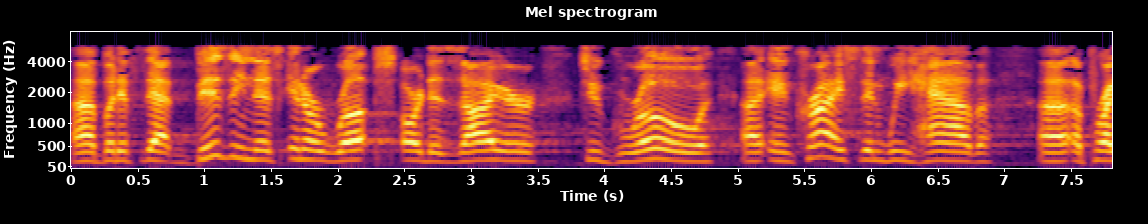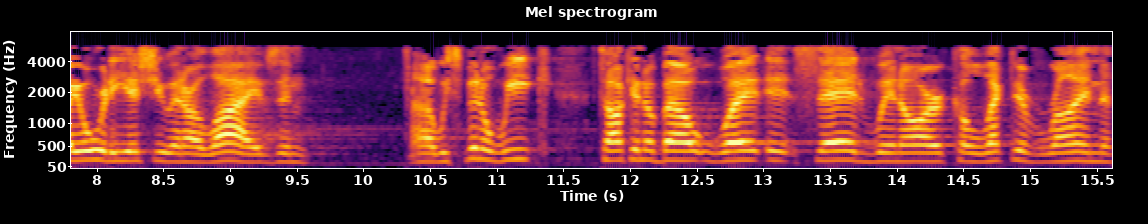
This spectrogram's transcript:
uh, but if that busyness interrupts our desire to grow uh, in Christ, then we have uh, a priority issue in our lives. And uh, we spent a week talking about what it said when our collective run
